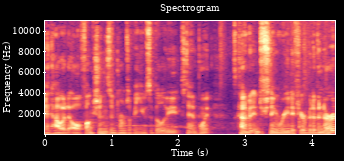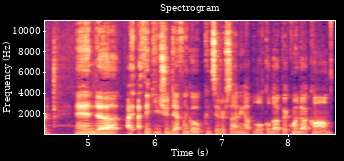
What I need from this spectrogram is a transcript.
and how it all functions in terms of a usability standpoint. It's kind of an interesting read if you're a bit of a nerd, and uh, I, I think you should definitely go consider signing up. Local.bitcoin.com.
